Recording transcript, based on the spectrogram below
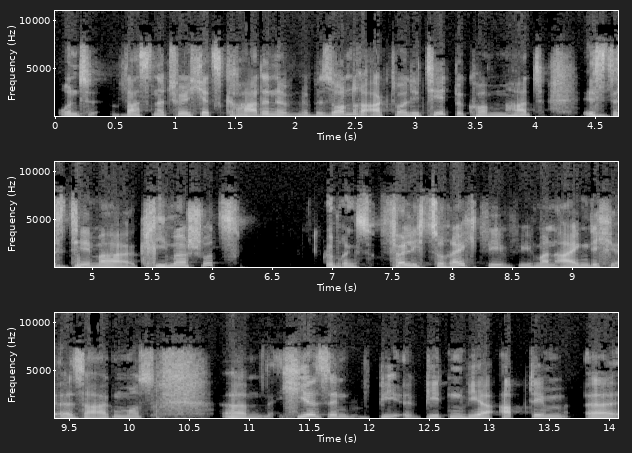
Und was natürlich jetzt gerade eine, eine besondere Aktualität bekommen hat, ist das Thema Klimaschutz. Übrigens völlig zu Recht, wie, wie man eigentlich äh, sagen muss. Ähm, hier sind, bieten wir ab dem, äh,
